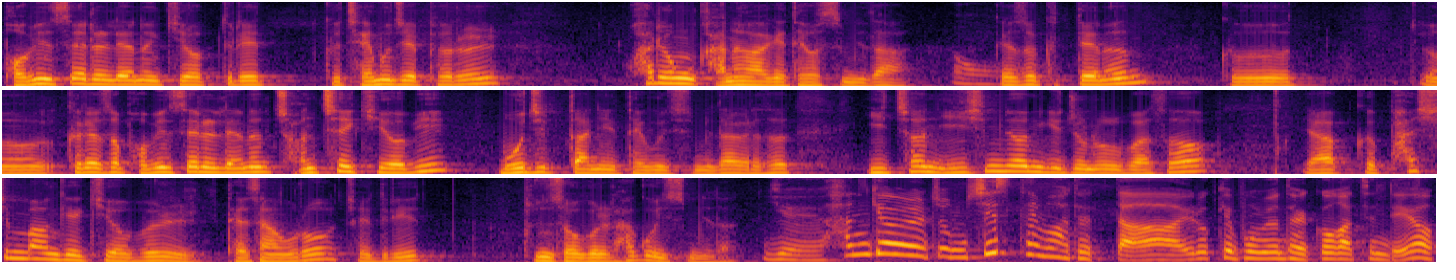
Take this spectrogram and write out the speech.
법인세를 내는 기업들의 그 재무제표를 활용 가능하게 되었습니다. 어. 그래서 그때는 그 어, 그래서 법인세를 내는 전체 기업이 모집단이 되고 있습니다. 그래서 2020년 기준으로 봐서 약 그 80만 개 기업을 대상으로 저희들이 분석을 하고 있습니다. 예, 한결 좀 시스템화됐다 이렇게 보면 될 것 같은데요.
